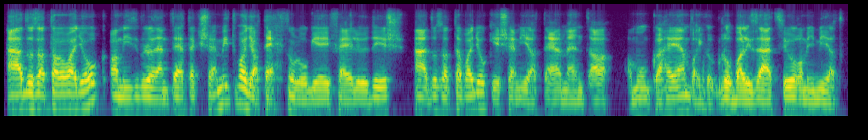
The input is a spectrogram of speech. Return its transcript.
áldozata vagyok, amiről nem tehetek semmit, vagy a technológiai fejlődés áldozata vagyok, és emiatt elment a, a munkahelyem, vagy a globalizáció, ami miatt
